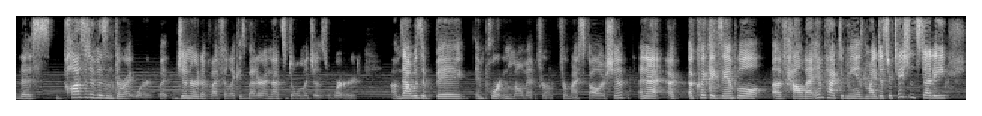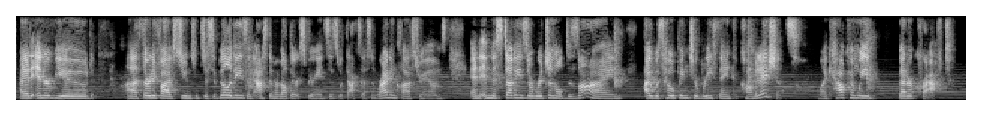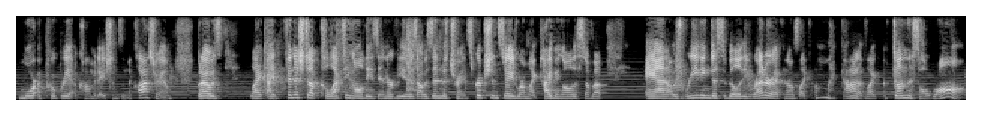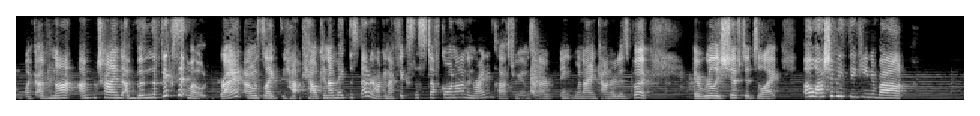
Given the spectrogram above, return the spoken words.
this positive isn't the right word but generative i feel like is better and that's dolmage's word Um, that was a big, important moment for, for my scholarship. And a, a, a quick example of how that impacted me is my dissertation study. I had interviewed uh, 35 students with disabilities and asked them about their experiences with access and writing classrooms. And in the study's original design, I was hoping to rethink accommodations. Like, how can we better craft more appropriate accommodations in the classroom? But I was like, I'd finished up collecting all these interviews. I was in the transcription stage where I'm like typing all this stuff up and I was reading disability rhetoric and I was like, oh my God, I've like I've done this all wrong. Like I've not, I'm trying to I'm in the fix it mode, right? I was like, how, how can I make this better? How can I fix this stuff going on in writing classrooms? And I and when I encountered his book, it really shifted to like, oh, I should be thinking about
